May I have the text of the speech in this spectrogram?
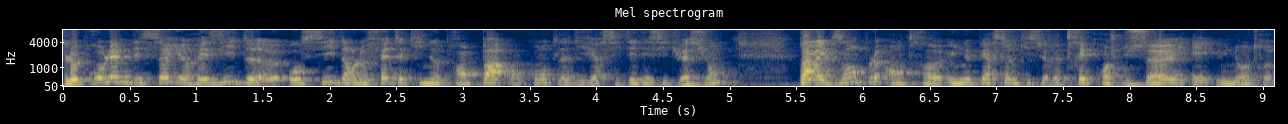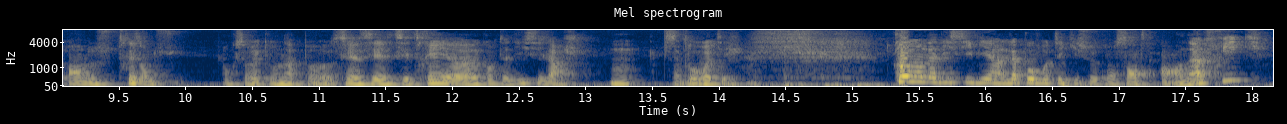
Le problème des seuils réside euh, aussi dans le fait qu'il ne prend pas en compte la diversité des situations. Par exemple, entre une personne qui serait très proche du seuil et une autre en dessous, très en dessous. Donc c'est vrai qu'on n'a pas, c'est, très, euh, comme tu as dit, c'est large, Mm. la pauvreté. Comme on a dit si bien, la pauvreté qui se concentre en Afrique.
